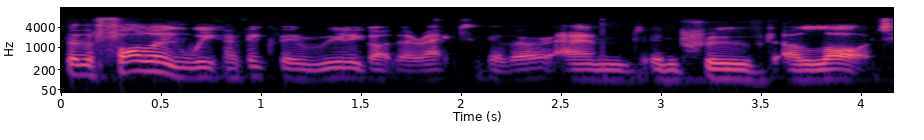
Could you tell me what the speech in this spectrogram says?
But the following week, I think they really got their act together and improved a lot.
